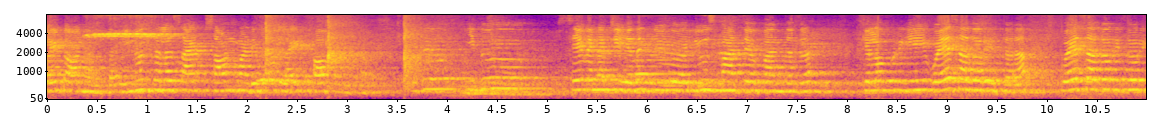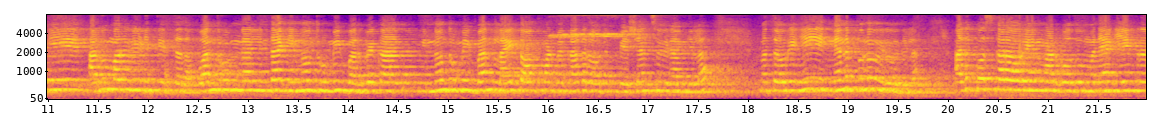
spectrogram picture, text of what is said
ಲೈಟ್ ಆನ್ ಆಗುತ್ತೆ ಇನ್ನೊಂದು ಸಲ ಸೌಂಡ್ ಮಾಡಿದ್ರೆ ಲೈಟ್ ಆಫ್ ಆಗುತ್ತೆ ಇದು ಇದು ಸೇವ್ ಎನರ್ಜಿ ಎದಕ್ಕೆ ಯೂಸ್ ಮಾಡ್ತೇವಪ್ಪ ಅಂತಂದ್ರೆ, ಕೆಲವೊಬ್ರಿಗೆ ವಯಸ್ಸಾದವ್ರು ಇರ್ತಾರ. ವಯಸ್ಸಾದವ್ರು ಇದ್ದವ್ರಿಗೆ ಅರುಮರು ಹಿಡಿತಿರ್ತದ. ಒಂದು ರೂಮ್ನಲ್ಲಿಂದ ಇನ್ನೊಂದು ರೂಮಿಗೆ ಬರ್ಬೇಕಾದ ಇನ್ನೊಂದು ರೂಮಿಗೆ ಬಂದು ಲೈಟ್ ಆಫ್ ಮಾಡಬೇಕಾದ್ರೆ ಅವ್ರಿಗೆ ಪೇಷನ್ಸು ಇರೋಂಗಿಲ್ಲ. ಮತ್ತು ಅವರಿಗೆ ನೆನಪು ಇರೋದಿಲ್ಲ ಅದಕ್ಕೋಸ್ಕರ ಅವ್ರು ಏನು ಮಾಡ್ಬೋದು, ಮನ್ಯಾಗ ಏನರ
